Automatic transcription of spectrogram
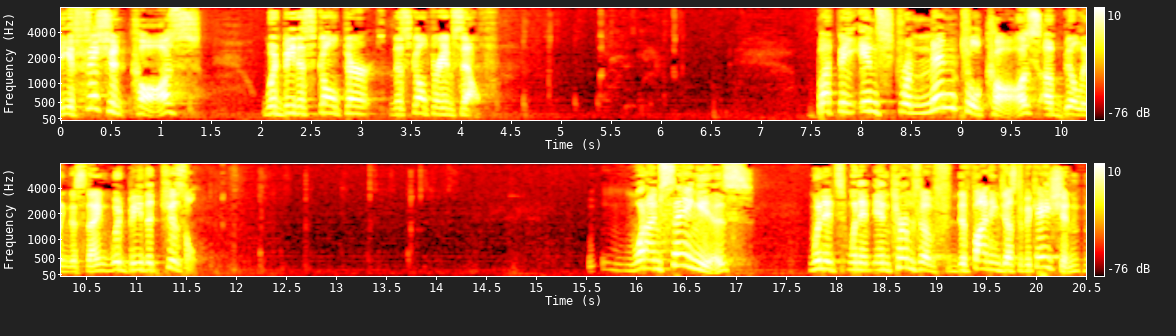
the efficient cause would be the sculptor the sculptor himself. But the instrumental cause of building this thing would be the chisel. What I'm saying is, when it's, when it, in terms of defining justification,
